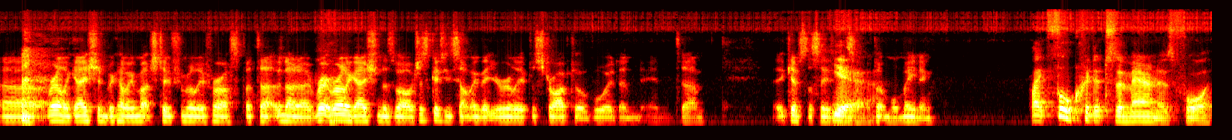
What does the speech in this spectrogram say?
Uh, relegation becoming much too familiar for us, but uh, no, no, re- relegation as well just gives you something that you really have to strive to avoid, and and um, it gives the season yeah. a bit more meaning. Like full credit to the Mariners for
